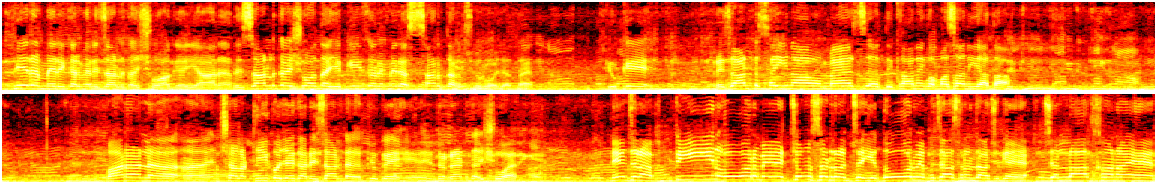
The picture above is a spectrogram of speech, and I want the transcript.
फिर मेरे घर में रिज़ल्ट का इशू आ गया यार। रिज़ल्ट का इशू आता है, यकीन करें मेरा सर दर्द शुरू हो जाता है। क्योंकि रिज़ल्ट सही ना हो, मैच दिखाने का मज़ा नहीं आता। बहरहाल इंशाल्लाह ठीक हो जाएगा रिज़ल्ट, क्योंकि इंटरनेट का इशू है। नहीं जनाब, तीन ओवर में चौंसठ रन चाहिए। दो ओवर में पचास रन आ चुके हैं। जल्लाद खान आए हैं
